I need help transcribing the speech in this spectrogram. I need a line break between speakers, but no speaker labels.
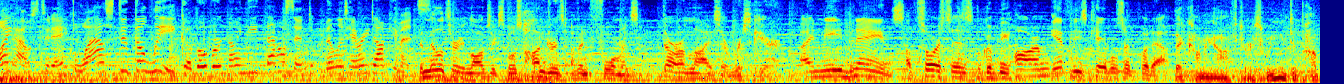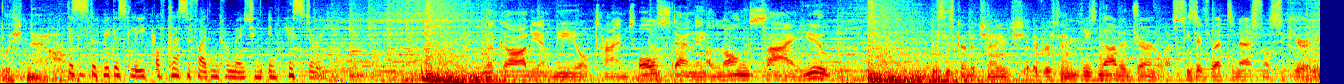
White House today blasted the leak of over 90,000 military documents.
The military logs expose hundreds of informants. There are lives at risk here.
I need names of sources who could be harmed if these cables are put out.
They're coming after us. We need to publish now.
This is the biggest leak of classified information in history.
The Guardian, New York Times, all standing alongside you.
This is going to change everything.
He's not a journalist. He's a threat to national security.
